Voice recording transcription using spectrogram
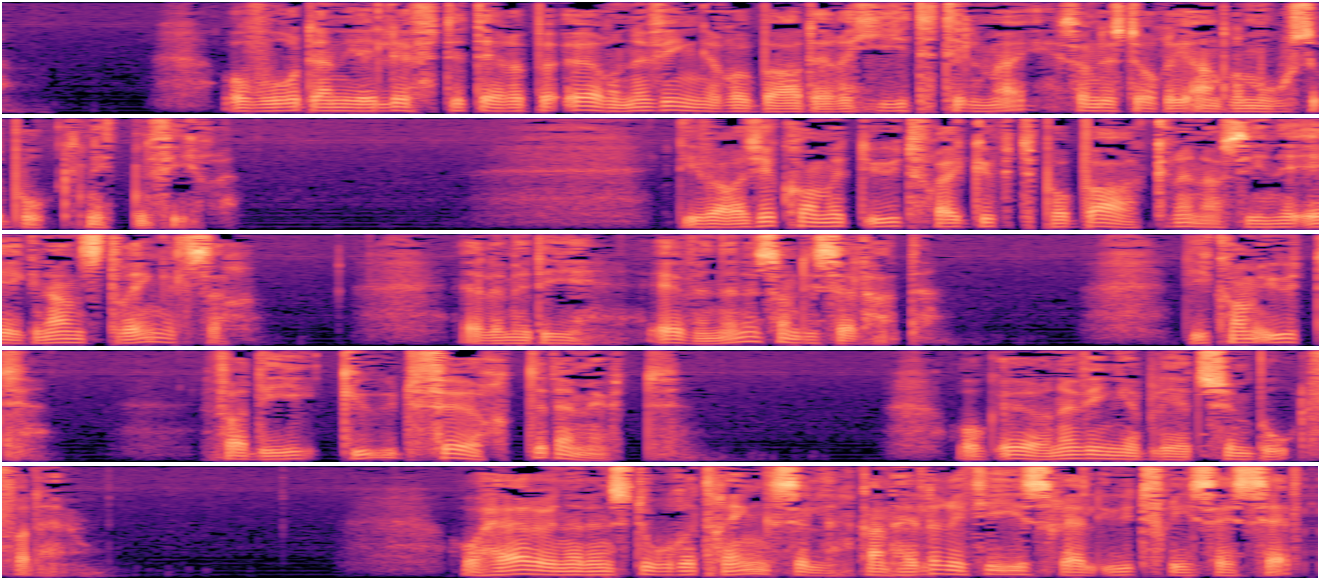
og hvordan jeg løftet dere på ørnevinger og bar dere hit til meg, som det står i Andre Mosebok 1904. De var ikke kommet ut fra Egypt på bakgrunn av sine egne anstrengelser, eller med de evnene som de selv hadde. De kom ut fordi Gud førte dem ut, og ørnevinger ble et symbol for dem og her under den store trengsel kan heller ikke Israel utfri seg selv.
